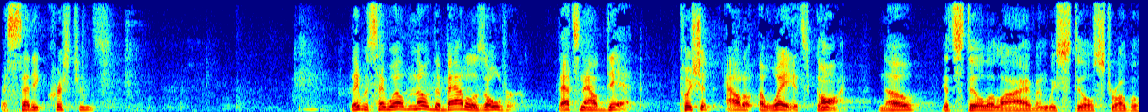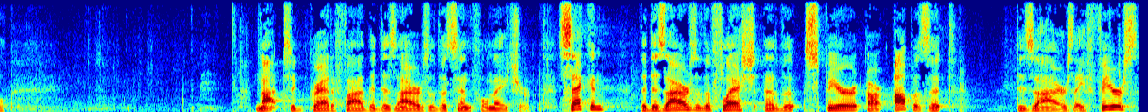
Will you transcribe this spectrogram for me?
ascetic Christians? They would say, well, no, the battle is over. That's now dead. Push it out of, away, it's gone. No, it's still alive, and we still struggle not to gratify the desires of the sinful nature. Second, the desires of the flesh and of the spirit are opposite desires. A fierce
